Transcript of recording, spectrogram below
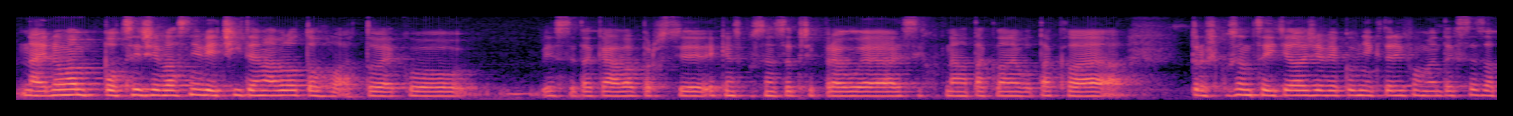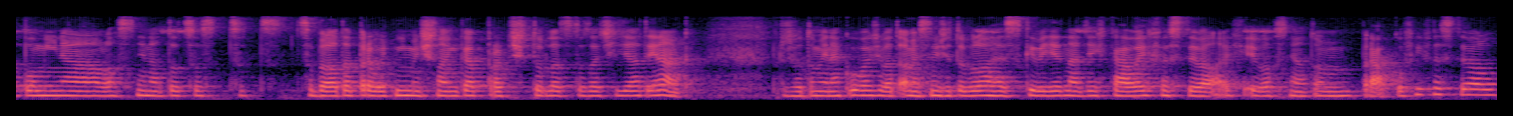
najednou mám pocit, že vlastně větší téma bylo tohle. To jako, jestli ta káva prostě, jakým způsobem se připravuje a jestli chutná takhle nebo takhle. A trošku jsem cítila, že jako v některých momentech se zapomíná vlastně na to, co, co, co byla ta prvotní myšlenka, proč tohle to začít dělat jinak. Proč o tom jinak uvažovat. A myslím, že to bylo hezky vidět na těch kávových festivalech, i vlastně na tom Prákový festivalu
